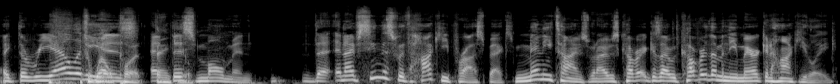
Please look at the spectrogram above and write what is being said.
Like the reality well is put. at Thank this you. moment that and I've seen this with hockey prospects many times when I was covering because I would cover them in the American Hockey League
